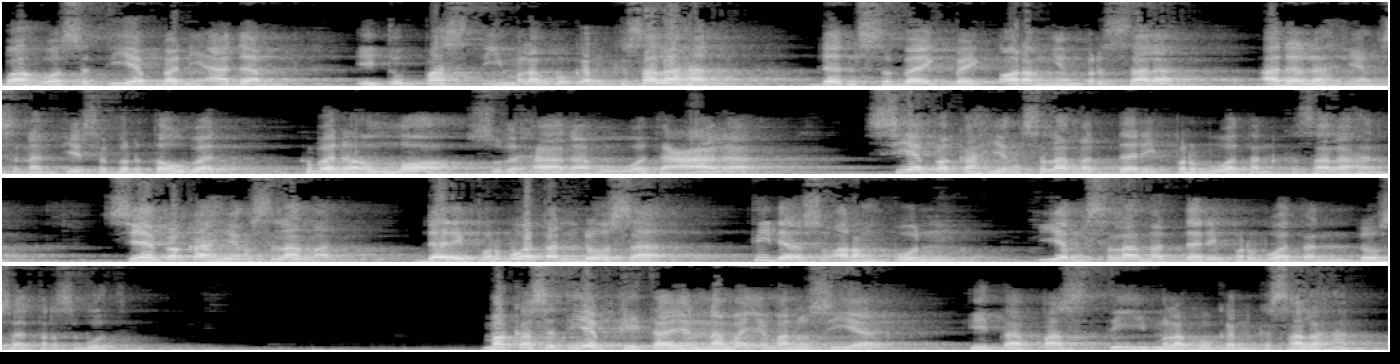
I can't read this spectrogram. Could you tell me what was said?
bahwa setiap bani adam itu pasti melakukan kesalahan dan sebaik-baik orang yang bersalah adalah yang senantiasa bertaubat kepada Allah Subhanahu wa taala. Siapakah yang selamat dari perbuatan kesalahan siapakah yang selamat dari perbuatan dosa? Tidak seorang pun yang selamat dari perbuatan dosa tersebut. Maka setiap kita yang namanya manusia kita pasti melakukan kesalahan.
